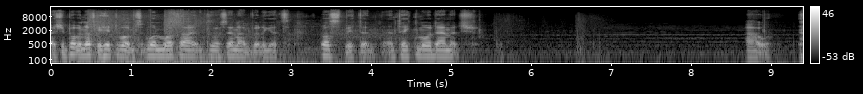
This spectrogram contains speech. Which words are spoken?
I should probably not get hit once, one more time, because then I'm gonna get frostbitten and take more damage. Ow.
